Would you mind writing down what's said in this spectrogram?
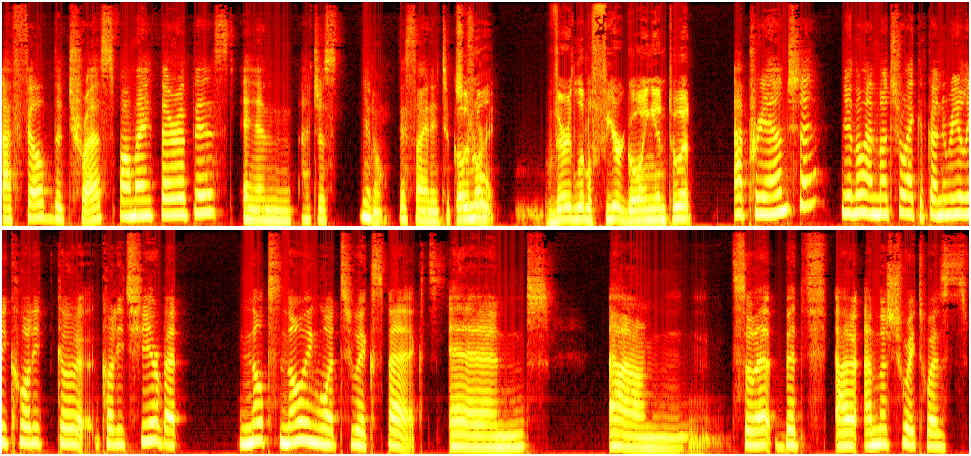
I felt the trust from my therapist and I just, you know, decided to go so no, it. Very little fear going into it? Apprehension? You know, I'm not sure I can really call it call it fear, but not knowing what to expect, and um, so that, but I, I'm not sure it was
